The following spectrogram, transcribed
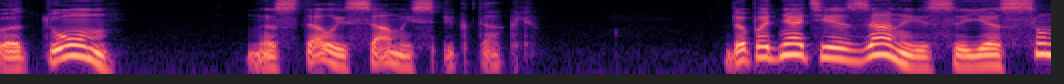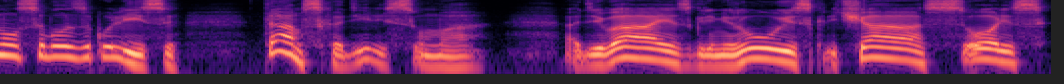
Потом настал и самый спектакль. До поднятия занавеса я сунулся было за кулисы. Там сходили с ума. Одеваясь, гримируясь, крича, ссорясь,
